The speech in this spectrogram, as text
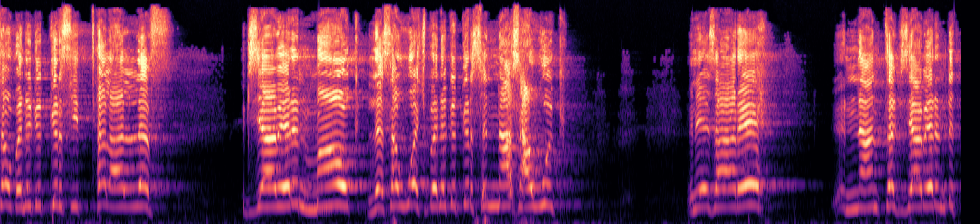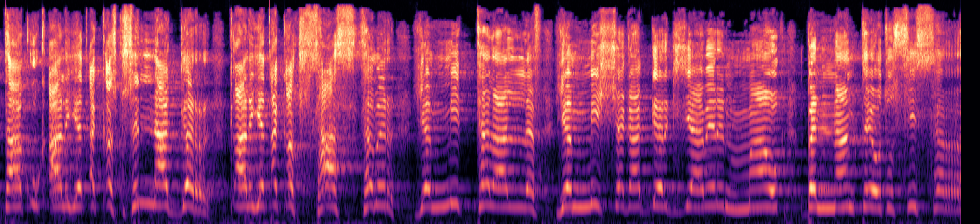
ሰው በንግግር ሲተላለፍ እግዚአብሔርን ማወቅ ለሰዎች በንግግር ስናሳውቅ እኔ ዛሬ እናንተ እግዚአብሔር እንድታቁ ቃል እየጠቀስኩ ስናገር ቃል እየጠቀስኩ ሳስተምር የሚተላለፍ የሚሸጋገር እግዚአብሔርን ማወቅ በእናንተ ውስጥ ሲሰራ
